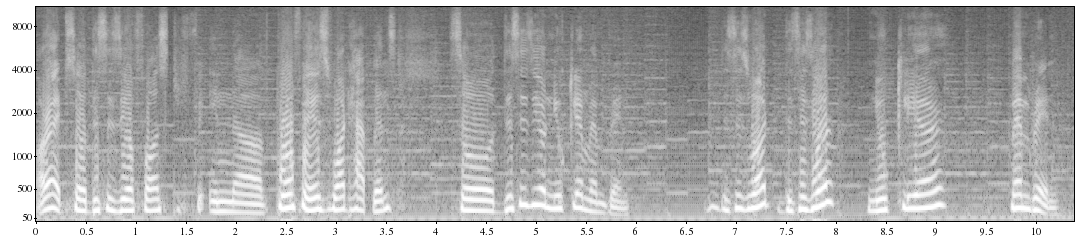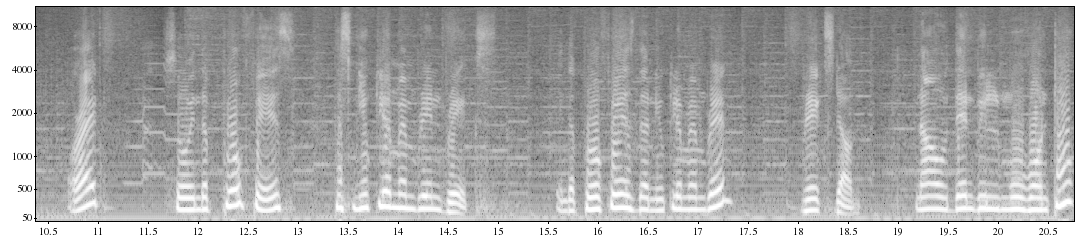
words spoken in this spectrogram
All right so this is your first in uh, prophase what happens? So this is your nuclear membrane. This is what? This is your nuclear membrane. All right so in the prophase this nuclear membrane breaks. In the prophase the nuclear membrane breaks down. Now then we'll move on to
